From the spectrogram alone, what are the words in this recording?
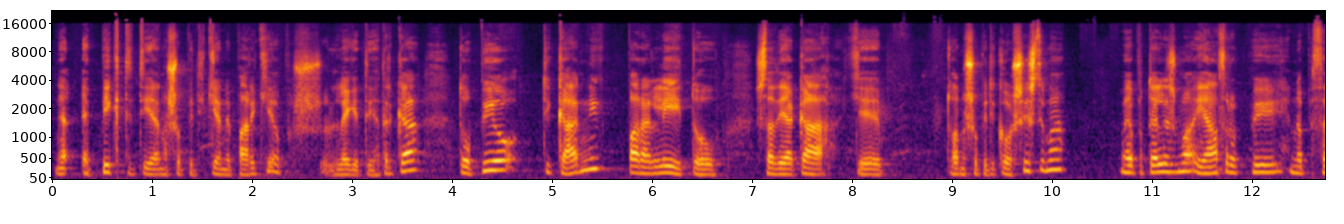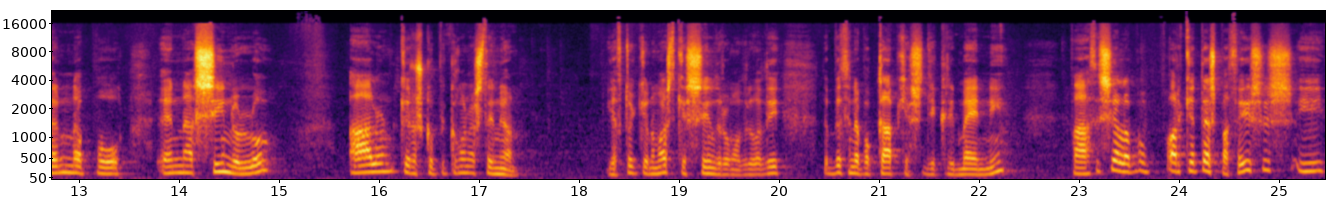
μια επίκτητη ανοσοποιητική ανεπάρκεια, όπως λέγεται ιατρικά, το οποίο τι κάνει, παραλύει το σταδιακά και το ανοσοποιητικό σύστημα με αποτέλεσμα οι άνθρωποι να πεθαίνουν από ένα σύνολο άλλων καιροσκοπικών ασθενειών. Γι' αυτό και ονομάστηκε σύνδρομο, δηλαδή δεν πέθανε από κάποια συγκεκριμένη πάθηση, αλλά από αρκετές παθήσεις ή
